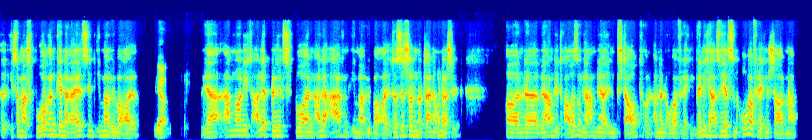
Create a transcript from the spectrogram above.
äh, ich sag mal, Sporen generell sind immer überall. Ja, Wir haben nur nicht alle Pilzsporen, alle Arten immer überall. Das ist schon ein kleiner Unterschied. Und äh, wir haben die draußen, wir haben die ja im Staub und an den Oberflächen. Wenn ich also jetzt einen Oberflächenschaden habe,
